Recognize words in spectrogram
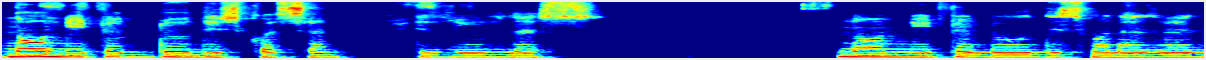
no need to do this question is useless no need to do this one as well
